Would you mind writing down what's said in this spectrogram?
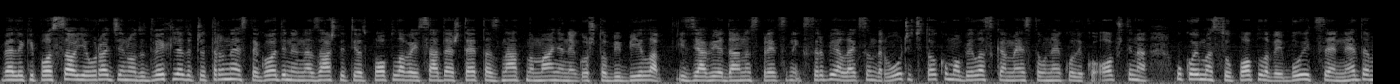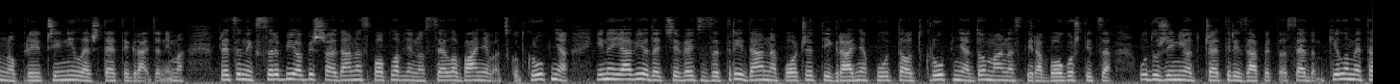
Veliki posao je urađen od 2014. godine na zaštiti od poplava i sada je šteta znatno manja nego što bi bila, izjavio je danas predsednik Srbije Aleksandar Vučić tokom obilaska mesta u nekoliko opština u kojima su poplave i bujice nedavno pričinile štete građanima. Predsednik Srbije obišao je danas poplavljeno selo Banjevac kod Krupnja i najavio da će već za tri dana početi gradnja puta od Krupnja do manastira Bogoštica u dužini od 4,7 km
